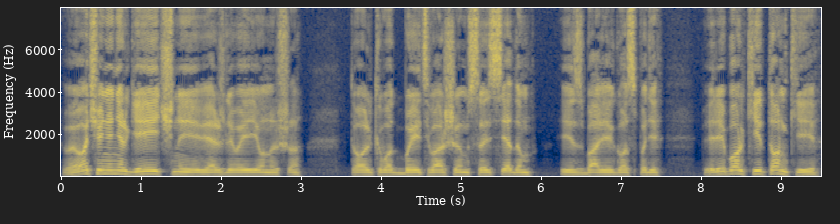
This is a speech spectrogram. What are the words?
Вы очень энергичный и вежливый юноша. Только вот быть вашим соседом, избави Господи. Переборки тонкие,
